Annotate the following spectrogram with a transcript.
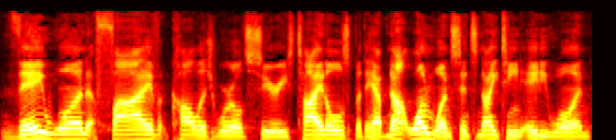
They won five College World Series titles, but they have not won one since 1981.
